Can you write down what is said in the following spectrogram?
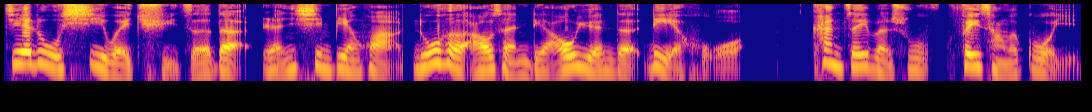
揭露细微曲折的人性变化，如何熬成燎原的烈火。看这一本书非常的过瘾，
